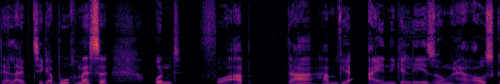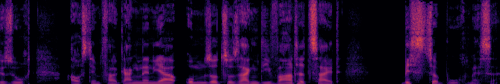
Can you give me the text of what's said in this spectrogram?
der Leipziger Buchmesse und vorab da haben wir einige Lesungen herausgesucht aus dem vergangenen Jahr, um sozusagen die Wartezeit bis zur Buchmesse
